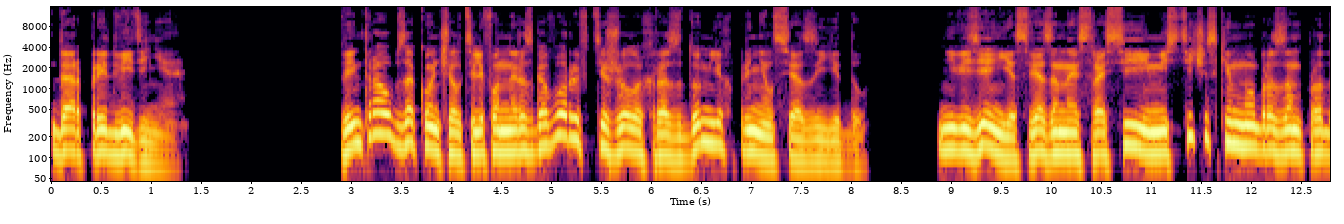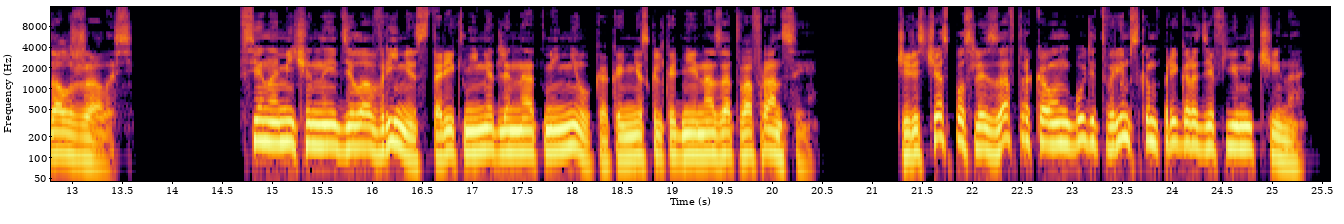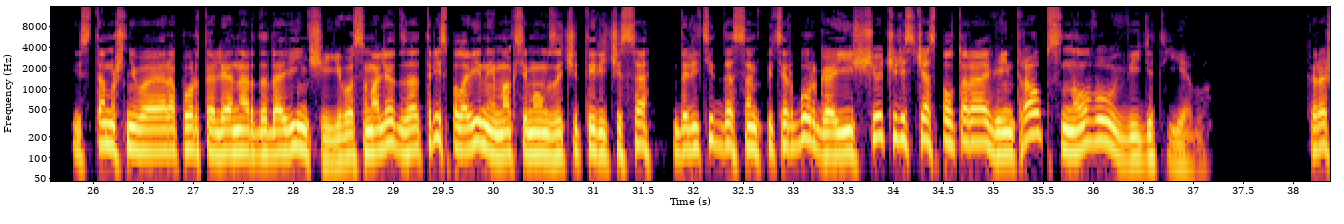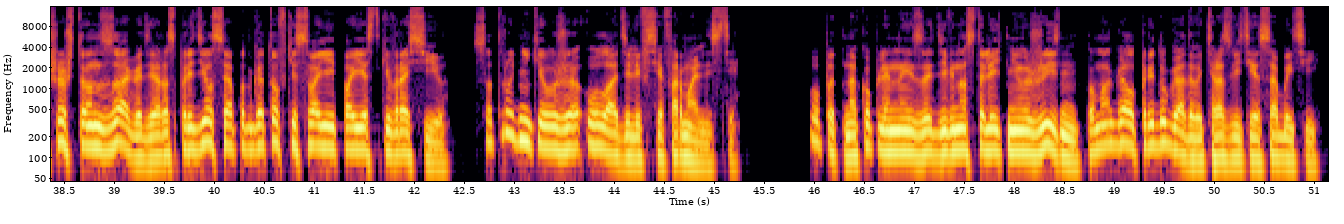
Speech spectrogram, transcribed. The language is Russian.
Дар предвидения. Вейнтрауб закончил телефонный разговор и в тяжелых раздумьях принялся за еду. Невезение, связанное с Россией, мистическим образом продолжалось. Все намеченные дела в Риме старик немедленно отменил, как и несколько дней назад во Франции. Через час после завтрака он будет в римском пригороде Фьюмичино. Из тамошнего аэропорта Леонардо да Винчи его самолет за три с половиной, максимум за четыре часа долетит до Санкт-Петербурга, а еще через час-полтора Вейнтрауб снова увидит Еву. Хорошо, что он загодя распорядился о подготовке своей поездки в Россию. Сотрудники уже уладили все формальности. Опыт, накопленный за 90-летнюю жизнь, помогал предугадывать развитие событий.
